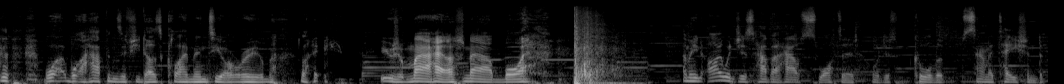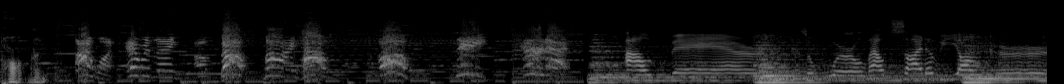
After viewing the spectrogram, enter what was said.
what what happens if she does climb into your room? like, using my house now, boy. I mean, I would just have a house swatted or just call the sanitation department. I want everything about my house off the internet! Out there, there's a world outside of Yonkers.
